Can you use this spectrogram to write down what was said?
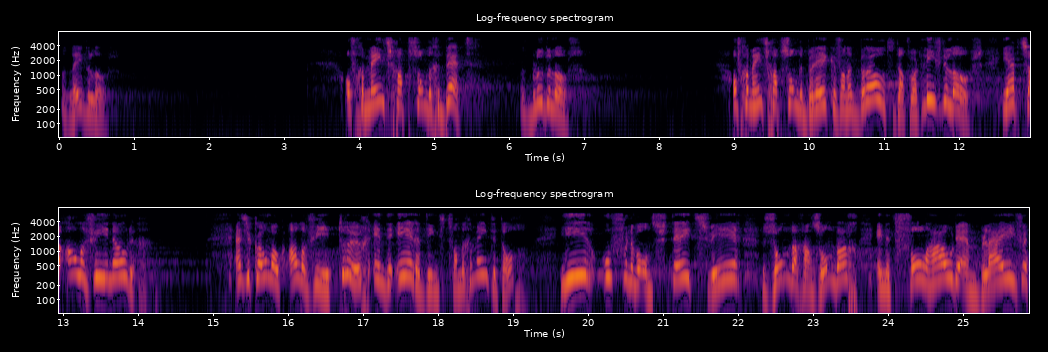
Dat is levenloos. Of gemeenschap zonder gebed. Dat is bloedeloos. Of gemeenschap zonder breken van het brood. Dat wordt liefdeloos. Je hebt ze alle vier nodig. En ze komen ook alle vier terug in de eredienst van de gemeente, toch? Hier oefenen we ons steeds weer, zondag aan zondag, in het volhouden en blijven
